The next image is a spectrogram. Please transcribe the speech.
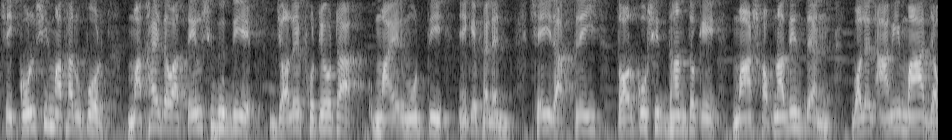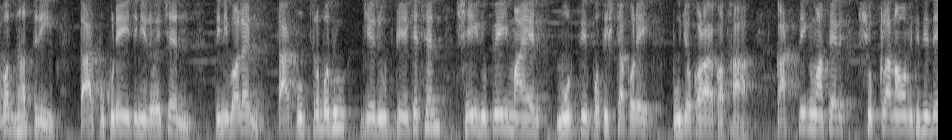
সেই কলসির মাথার উপর মাথায় দেওয়া তেল সিঁদুর দিয়ে জলে ফুটে ওঠা মায়ের মূর্তি এঁকে ফেলেন। সেই রাত্রেই তর্ক সিদ্ধান্তকে মা স্বপ্নাদেশ দেন, বলেন, আমি মা জগদ্ধাত্রী। তার পুকুরেই তিনি রয়েছেন। তিনি বলেন, তার পুত্রবধূ যে রূপটি এঁকেছেন, সেই রূপেই মায়ের মূর্তি প্রতিষ্ঠা করে পুজো করার কথা। কার্তিক মাসের শুক্লা নবমী তিথিতে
